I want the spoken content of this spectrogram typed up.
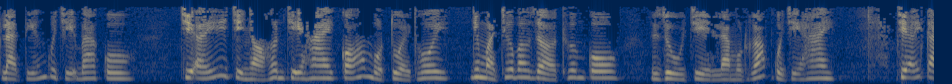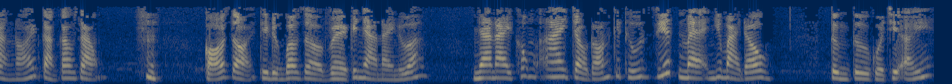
Là tiếng của chị ba cô. Chị ấy chỉ nhỏ hơn chị hai có một tuổi thôi, nhưng mà chưa bao giờ thương cô, dù chỉ là một góc của chị hai. Chị ấy càng nói càng cao giọng. Có giỏi thì đừng bao giờ về cái nhà này nữa. Nhà này không ai chào đón cái thứ giết mẹ như mày đâu. Từng từ của chị ấy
